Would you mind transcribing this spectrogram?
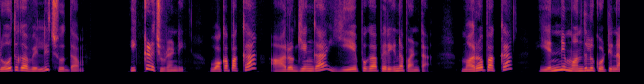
లోతుగా వెళ్ళి చూద్దాం. ఇక్కడ చూడండి ఒకపక్క ఆరోగ్యంగా ఏపుగా పెరిగిన పంట మరోపక్క ఎన్ని మందులు కొట్టినా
